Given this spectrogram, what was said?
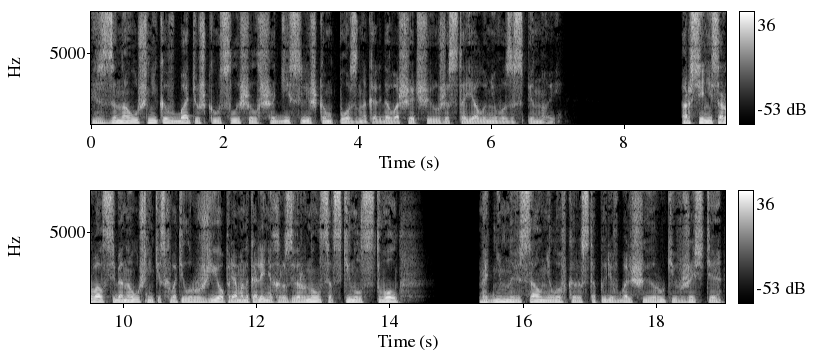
Из-за наушников батюшка услышал шаги слишком поздно, когда вошедший уже стоял у него за спиной. Арсений сорвал с себя наушники, схватил ружье, прямо на коленях развернулся, вскинул ствол. Над ним нависал, неловко растопырив большие руки в жесте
